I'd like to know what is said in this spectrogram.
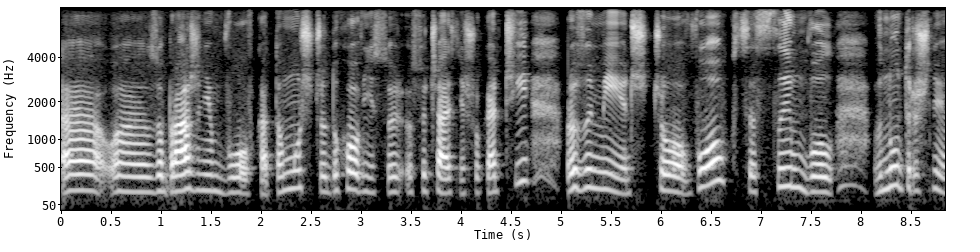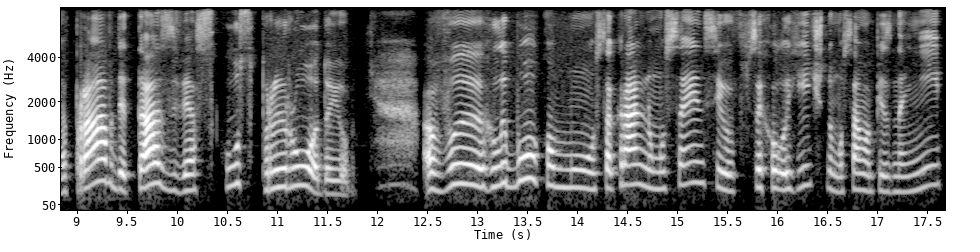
е, е, зображенням вовка, тому що духовні сучасні шукачі розуміють, що вовк це символ внутрішньої правди та зв'язку з природою. В глибокому сакральному сенсі, в психологічному самопізнанні,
